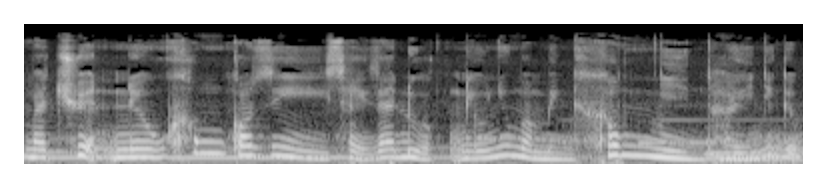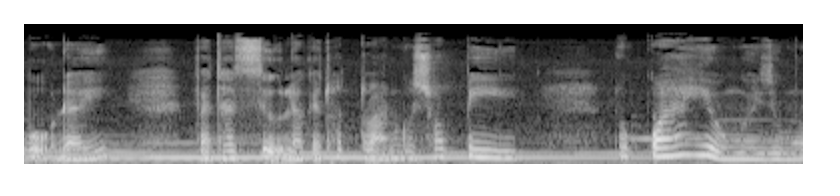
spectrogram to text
mà chuyện nếu không có gì xảy ra được, nếu như mà mình không nhìn thấy những cái bộ đấy, và thật sự là cái thuật toán của shopee, nó quá hiểu người dùng, nó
